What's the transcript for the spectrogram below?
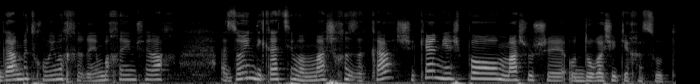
גם בתחומים אחרים בחיים שלך, אז זו אינדיקציה ממש חזקה שכן, יש פה משהו שעוד דורש התייחסות.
